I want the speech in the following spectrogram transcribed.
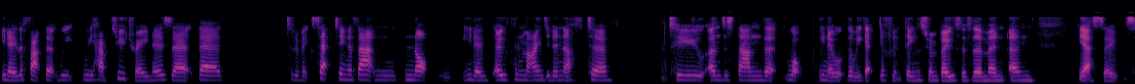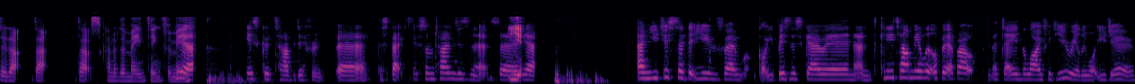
you know the fact that we we have two trainers they're they're sort of accepting of that and not you know open minded enough to to understand that what you know that we get different things from both of them and and yeah so so that that that's kind of the main thing for me Yeah, it's good to have a different uh, perspective sometimes, isn't it? So Yeah. yeah. And you just said that you've um, got your business going, and can you tell me a little bit about a day in the life of you, really, what you do?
